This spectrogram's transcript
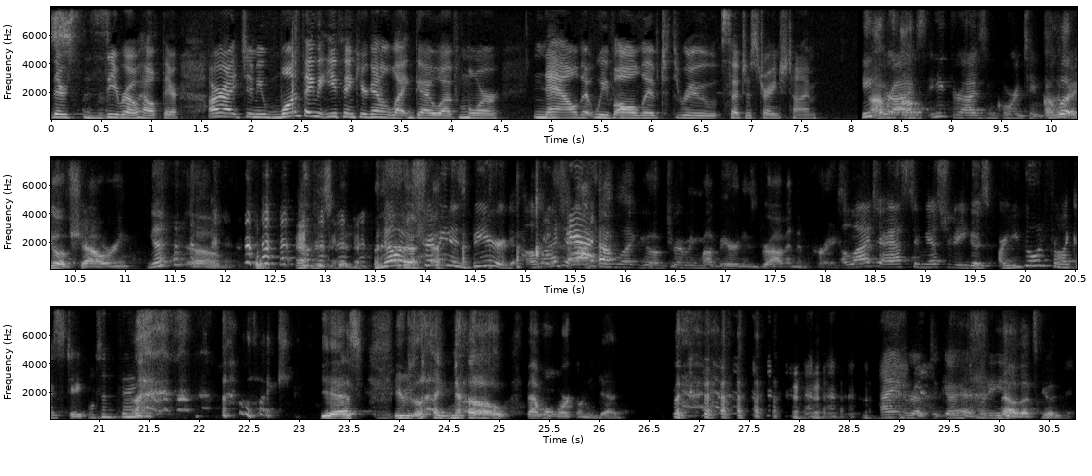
there's zero help there. All right, Jimi, one thing that you think you're going to let go of more now that we've all lived through such a strange time. he I've- thrives he thrives in quarantine. I've let way. go of showering. Yeah. Um, I'm just kidding. no, I'm trimming his beard. Elijah I have let go of trimming my beard and it's driving them crazy. Elijah asked him yesterday, he goes, Are you going for like a Stapleton thing? like, yes. He was like, no, that won't work on you, Dad. I interrupted. Go ahead. What do you no, that's good.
